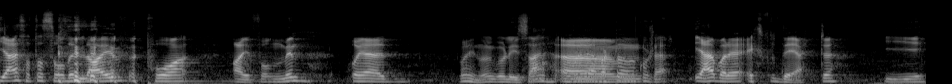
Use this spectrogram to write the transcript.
Jeg satt og så det live på iPhonen min, og jeg Oi, nå går lyset her. Det har vært Um, uh, her. jeg bare eksploderte i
